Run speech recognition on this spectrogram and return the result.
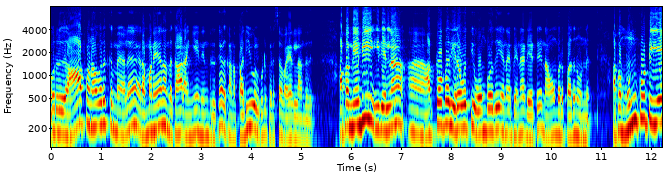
ஒரு ஆஃப் அன் ஹவருக்கு மேலே ரொம்ப நேரம் அந்த கார் அங்கேயே நின்றுருக்கு. அதுக்கான பதிவுகள் கூட பெருசாக வைரலாக இருந்தது. அப்போ மேபி இதெல்லாம் அக்டோபர் இருபத்தி ஒம்பது என இப்போ என்ன டேட்டு நவம்பர் பதினொன்று அப்போ முன்கூட்டியே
